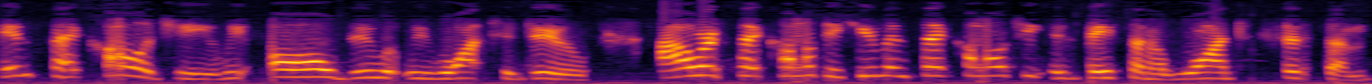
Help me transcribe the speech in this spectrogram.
In psychology, we all do what we want to do. Our psychology, human psychology, is based on a want system.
